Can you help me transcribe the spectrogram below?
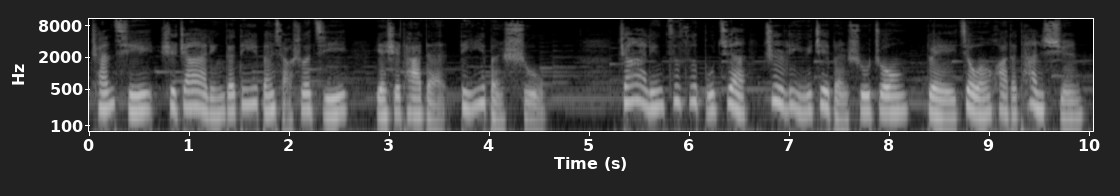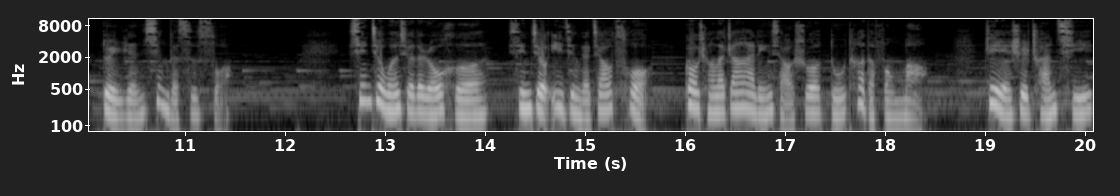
传奇是张爱玲的第一本小说集。也是她的第一本书，张爱玲孜孜不倦，致力于这本书中对旧文化的探寻，对人性的思索。新旧文学的糅合，新旧意境的交错，构成了张爱玲小说独特的风貌，这也是传奇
